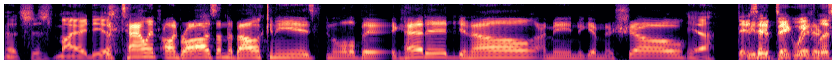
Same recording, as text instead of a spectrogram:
That's just my idea. The talent on bras on the balcony is a little big headed, you know. I mean, to give them their show. Yeah. They just had a big week listens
